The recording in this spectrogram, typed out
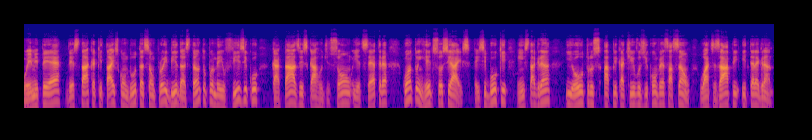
O MPE destaca que tais condutas são proibidas tanto por meio físico, cartazes, carro de som e etc., quanto em redes sociais, Facebook, Instagram e outros aplicativos de conversação, WhatsApp e Telegram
